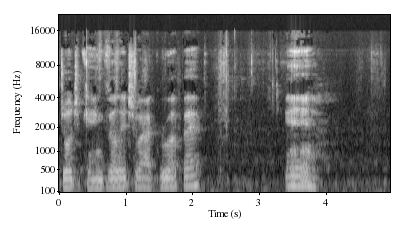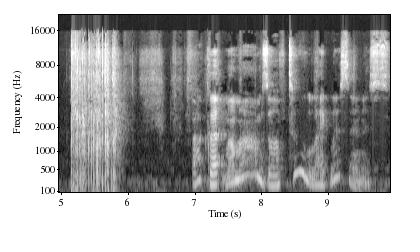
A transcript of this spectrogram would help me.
Georgia King Village, where I grew up at. And I cut my mom's off too. Like, listen, it's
